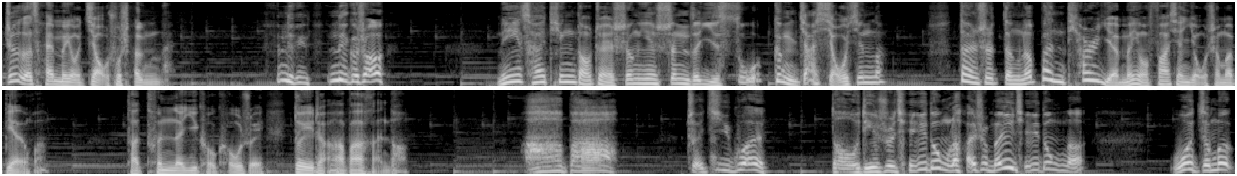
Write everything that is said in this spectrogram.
这才没有叫出声来。那那个啥，你才听到这声音，身子一缩，更加小心了。但是等了半天也没有发现有什么变化。他吞了一口口水，对着阿巴喊道：“阿巴，这机关……”到底是启动了还是没启动啊？我怎么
